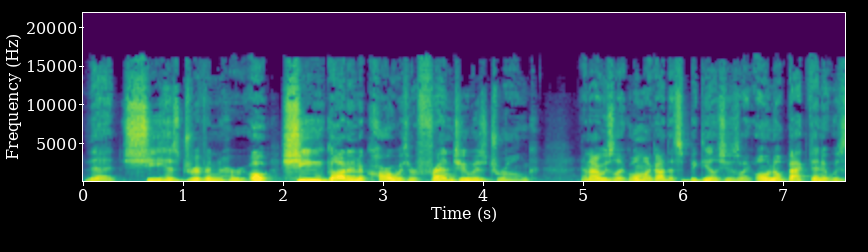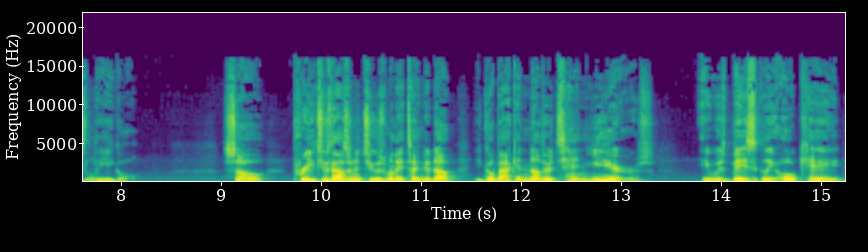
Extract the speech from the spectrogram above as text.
that she has driven her, oh, she got in a car with her friend who was drunk. And I was like, oh my God, that's a big deal. And she was like, oh no, back then it was legal. So pre 2002 is when they tightened it up. You go back another 10 years, it was basically okay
